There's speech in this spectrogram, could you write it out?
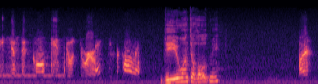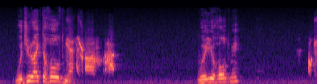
It's just that call can't go through. Thank you for calling. Do you want to hold me? Or, Would you like to hold me? yes, um, ha- Will you hold me? okay,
